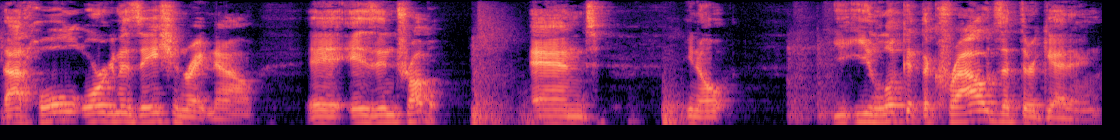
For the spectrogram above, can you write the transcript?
that whole organization right now is in trouble. And you know, you, you look at the crowds that they're getting,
